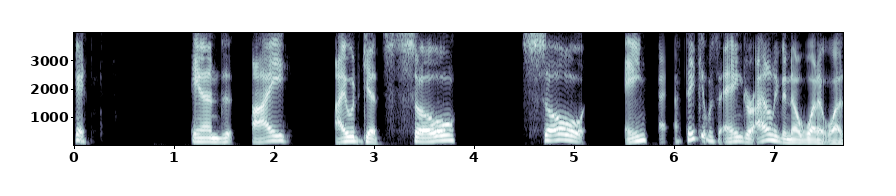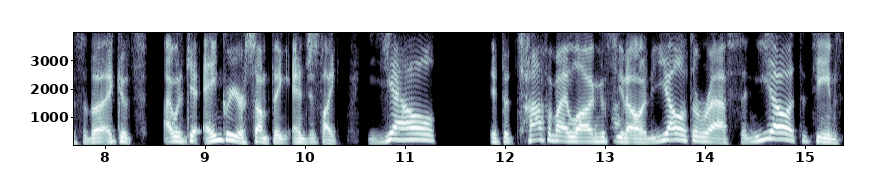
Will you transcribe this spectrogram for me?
Eh, and I I would get so so ang- I think it was anger. I don't even know what it was. Like it's, I would get angry or something and just like yell at the top of my lungs, uh. you know, and yell at the refs and yell at the teams.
